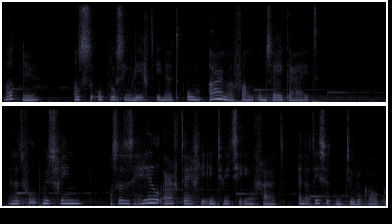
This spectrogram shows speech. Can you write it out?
Wat nu als de oplossing ligt in het omarmen van onzekerheid? En het voelt misschien alsof het heel erg tegen je intuïtie ingaat. En dat is het natuurlijk ook.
